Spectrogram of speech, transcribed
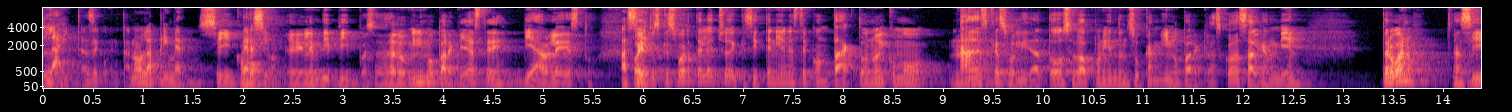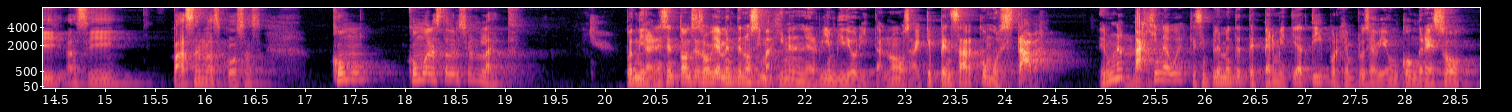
Light, haz de cuenta, ¿no? La primera Sí, como versión. el MVP, pues, o sea, lo mínimo para que ya esté viable esto. Así Oye, es. pues qué suerte el hecho de que sí tenían este contacto, ¿no? Y como nada es casualidad, todo se va poniendo en su camino para que las cosas salgan bien. Pero bueno, así, así pasan las cosas. ¿Cómo, cómo era esta versión light? Pues mira, en ese entonces obviamente no se imaginan el Airbnb de ahorita, ¿no? O sea, hay que pensar cómo estaba. Era una Ujú. página, güey, que simplemente te permitía a ti, por ejemplo, si había un congreso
